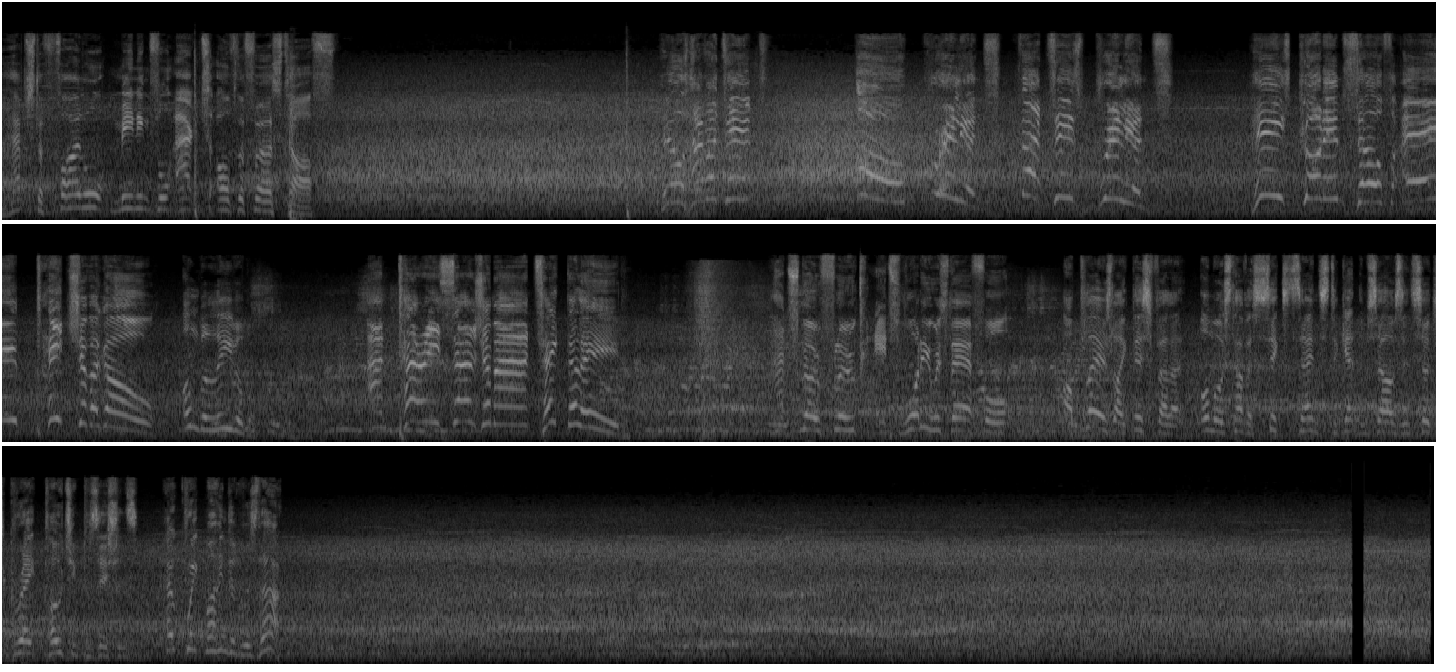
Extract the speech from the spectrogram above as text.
Perhaps the final meaningful act of the first half. He'll have a dip! Oh, brilliant! That is brilliant! He's got himself a peach of a goal! Unbelievable. And Paris Saint-Germain take the lead. That's no fluke, it's what he was there for. Oh, players like this fella almost have a sixth sense to get themselves in such great poaching positions. How quick-minded was that?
